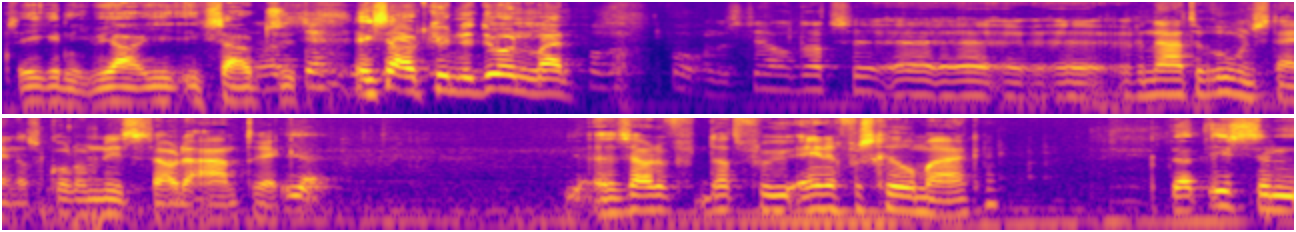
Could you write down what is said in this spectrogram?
zeker niet. Ja, ik, zou het, nou, ik zou het kunnen doen, maar... Stel dat ze uh, Renate Roemenstein als columnist zouden aantrekken. Ja. ja. zou dat voor u enig verschil maken? Dat is een,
